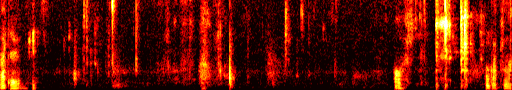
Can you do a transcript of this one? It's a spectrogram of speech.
아들 어우 손 같구나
